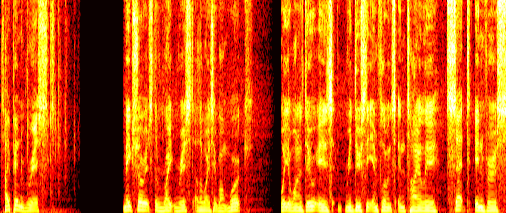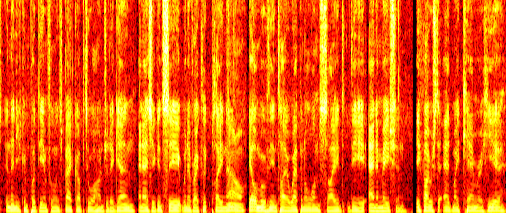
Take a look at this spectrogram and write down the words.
Type in wrist. Make sure it's the right wrist, otherwise it won't work. What you want to do is reduce the influence entirely, set inverse, and then you can put the influence back up to 100 again. And as you can see, whenever I click play now, it'll move the entire weapon alongside the animation. If I was to add my camera here,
